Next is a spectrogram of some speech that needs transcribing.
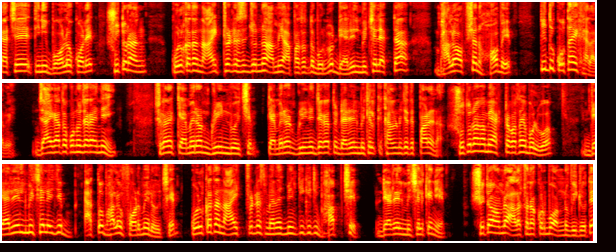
ম্যাচে তিনি বলও করে। সুতরাং কলকাতা নাইট রাইডার্সের জন্য আমি আপাতত বলব, ড্যারিল মিচেল একটা ভালো অপশন হবে, কিন্তু কোথায় খেলাবে? জায়গা তো কোনো জায়গায় নেই। সেখানে ক্যামেরন গ্রিন রয়েছে। ক্যামেরন গ্রিনের জায়গায় তো ড্যারিয়েল মিচেলকে খেলানো যেতে পারে না। সুতরাং আমি একটা কথাই বলব ড্যারিয়েল মিচেল এই যে এত ভালো ফর্মে রয়েছে, কলকাতা নাইট রাইডার্স ম্যানেজমেন্ট কি কিছু ভাবছে ড্যারিয়েল মিচেলকে নিয়ে? সেটাও আমরা আলোচনা করব অন্য ভিডিওতে।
